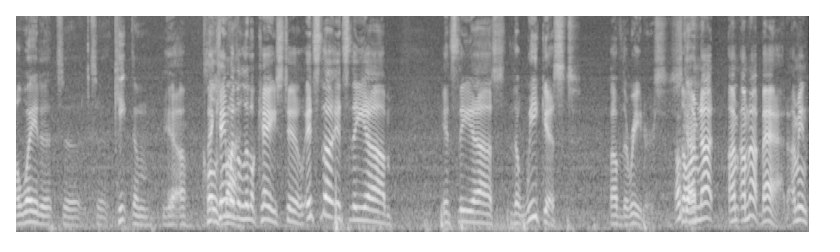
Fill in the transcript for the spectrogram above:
a way to, to to keep them. yeah. Close they came with a little case too. It's the it's the um, it's the uh, the weakest of the readers. So I'm not I'm, I'm not bad. I mean,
